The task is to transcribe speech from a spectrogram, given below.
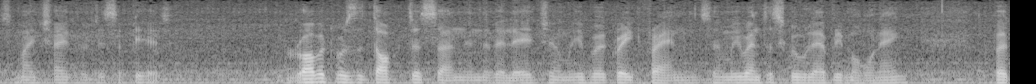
So my childhood disappeared. Robert was the doctor's son in the village, and we were great friends, and we went to school every morning. But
